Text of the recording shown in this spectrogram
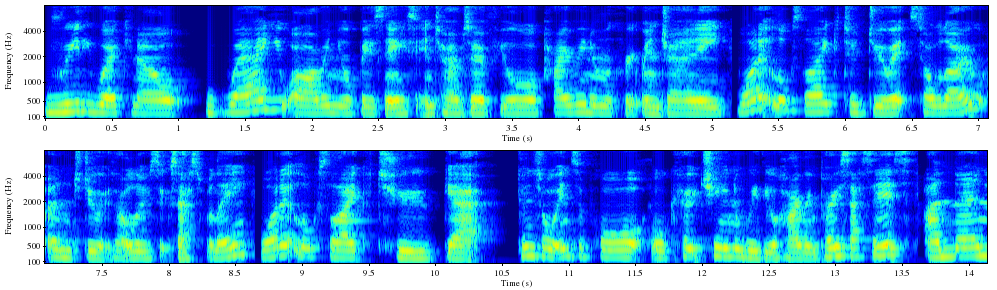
really working out where you are in your business in terms of your hiring and recruitment journey, what it looks like to do it solo and to do it solo successfully, what it looks like to get consulting support or coaching with your hiring processes. And then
